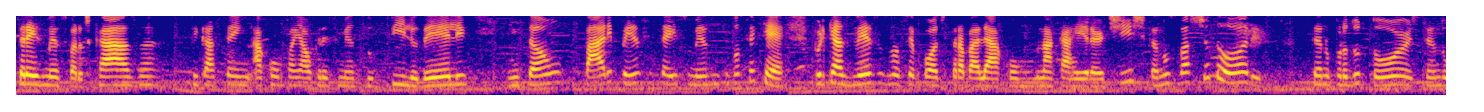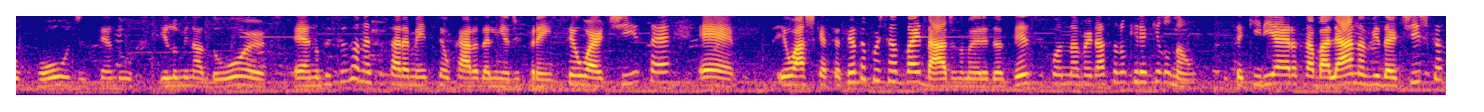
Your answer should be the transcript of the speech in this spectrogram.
três meses fora de casa, ficar sem acompanhar o crescimento do filho dele. Então, pare e pense se é isso mesmo que você quer. Porque às vezes você pode trabalhar como na carreira artística nos bastidores, sendo produtor, sendo hold, sendo iluminador. É, não precisa necessariamente ser o cara da linha de frente. Ser o artista é, é eu acho que é 70% vaidade na maioria das vezes, quando na verdade você não queria aquilo não. Você queria era trabalhar na vida artística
